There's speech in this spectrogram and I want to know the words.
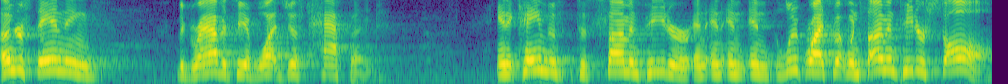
understanding the gravity of what just happened, and it came to, to Simon Peter, and, and, and, and Luke writes, But when Simon Peter saw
